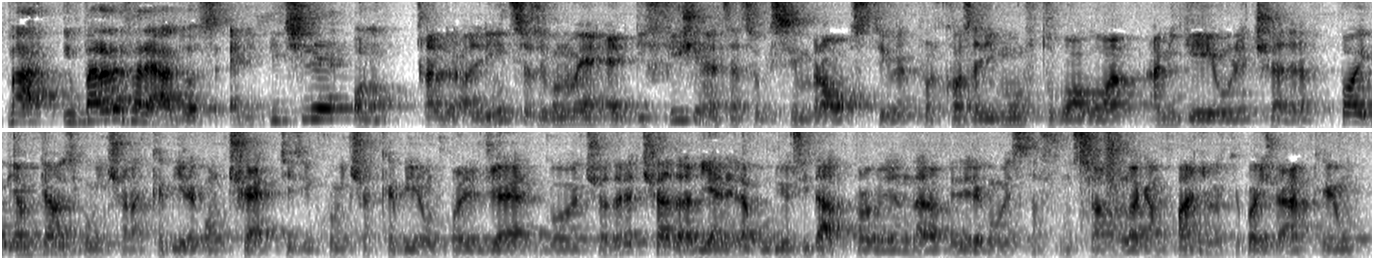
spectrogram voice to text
Ma imparare a fare AdWords è difficile o no? Allora, all'inizio secondo me è difficile nel senso che sembra ostico, è qualcosa di molto poco amichevole, eccetera. Poi pian piano si cominciano a capire concetti, si comincia a capire un po' il gergo, eccetera, eccetera. Viene la curiosità proprio di andare a vedere come sta funzionando la campagna, perché poi c'è anche un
